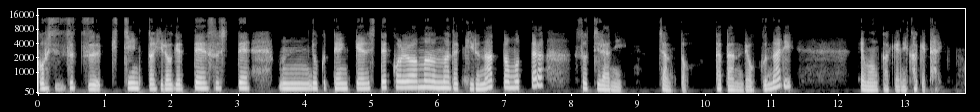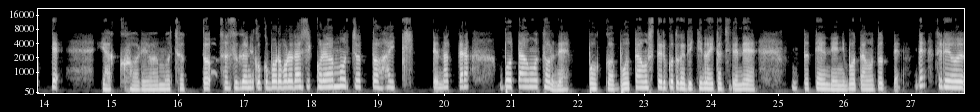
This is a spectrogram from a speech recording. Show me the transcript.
少しずつきちんと広げて、そして、うん、よく点検して、これはまあまだ着るなと思ったら、そちらにちゃんと畳んでおくなり、エモンかけにかけたり。で、いや、これはもうちょっと、さすがにここボロボロだし、これはもうちょっと廃棄ってなったら、ボタンを取るね。僕はボタンを捨てることができないたちでね、うんと、丁寧にボタンを取って、で、それを、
